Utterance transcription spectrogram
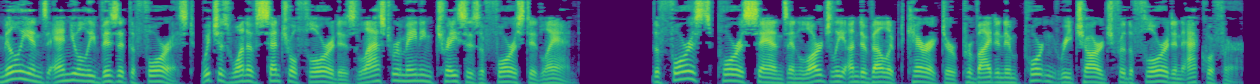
Millions annually visit the forest, which is one of Central Florida's last remaining traces of forested land. The forest's porous sands and largely undeveloped character provide an important recharge for the Floridan aquifer.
